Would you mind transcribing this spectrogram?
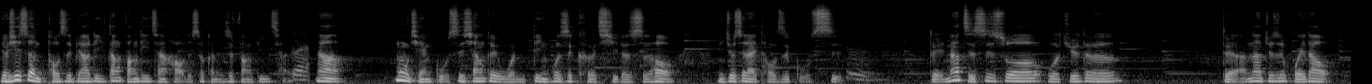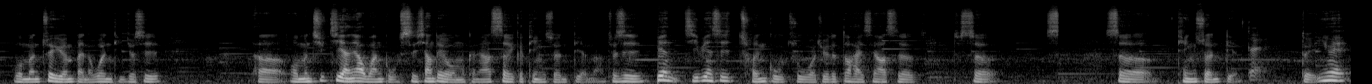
有些时候投资标的，当房地产好的时候，可能是房地产。对，那。目前股市相对稳定或是可期的时候，你就是来投资股市。嗯，对，那只是说，我觉得，对了，那就是回到我们最原本的问题，就是，呃，我们既既然要玩股市，相对我们可能要设一个停损点了，就是便即便是纯股族，我觉得都还是要设设设停损点。对，对，因为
